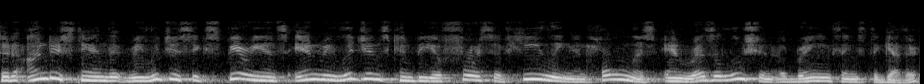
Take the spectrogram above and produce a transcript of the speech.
So to understand that religious experience and religions can be a force of healing and wholeness and resolution of bringing things together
